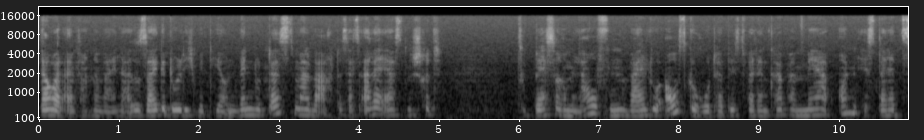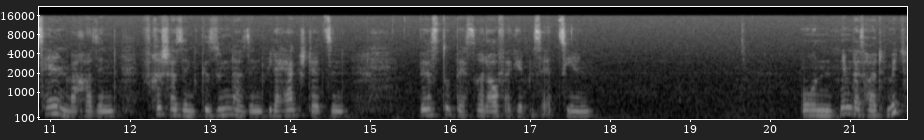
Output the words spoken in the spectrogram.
dauert einfach eine Weile. Also sei geduldig mit dir. Und wenn du das mal beachtest als allerersten Schritt zu besserem Laufen, weil du ausgeruhter bist, weil dein Körper mehr on ist, deine Zellen wacher sind, frischer sind, gesünder sind, wiederhergestellt sind, wirst du bessere Laufergebnisse erzielen. Und nimm das heute mit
